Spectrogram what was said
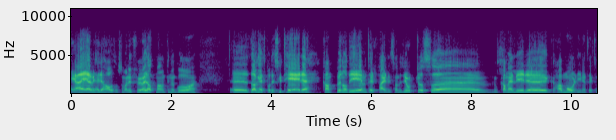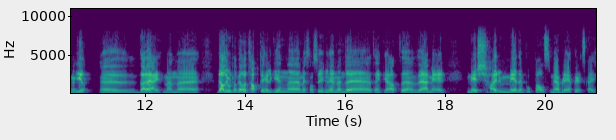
jeg, jeg vil heller ha det sånn som var litt før. At man kunne gå eh, dagen etterpå og diskutere kampen og de eventuelt feilene som har blitt gjort. Og så eh, kan man heller eh, ha mållinjeteknologi, da. Eh, der er jeg. Men det hadde gjort at vi hadde tapt i helgen, mest sannsynlig. Men det tenker jeg at det er mer mer sjarm med den fotballen som jeg ble forelska i.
